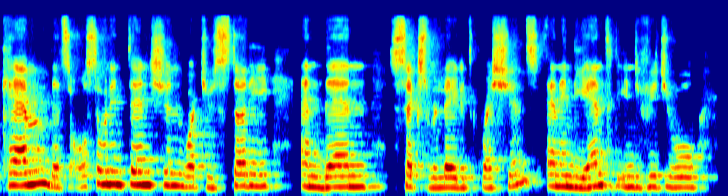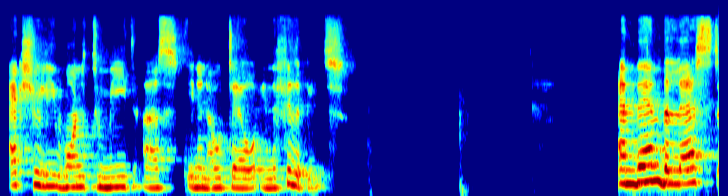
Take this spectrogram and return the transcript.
chem? That's also an intention, what you study, and then sex related questions. And in the end, the individual actually wanted to meet us in an hotel in the Philippines. And then the last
